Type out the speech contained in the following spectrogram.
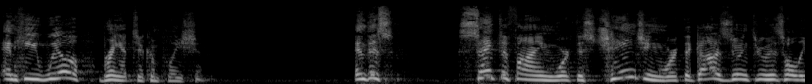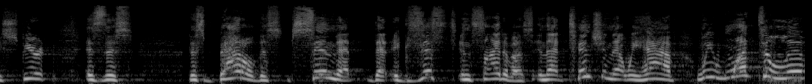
and he will bring it to completion. And this sanctifying work, this changing work that God is doing through his Holy Spirit is this, this battle, this sin that, that exists inside of us, and that tension that we have. We want to live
